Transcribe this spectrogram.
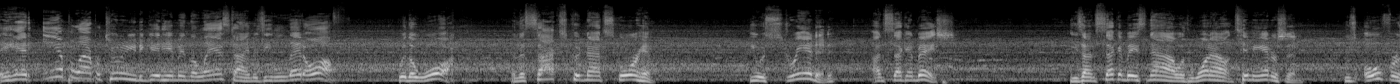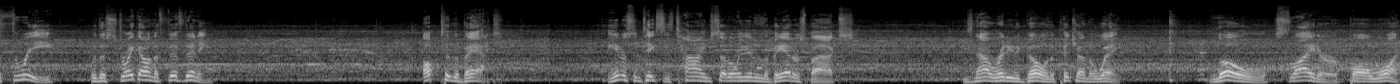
They had ample opportunity to get him in the last time as he led off with a walk, and the Sox could not score him. He was stranded on second base. He's on second base now with one out, Timmy Anderson, who's 0 for 3 with a strikeout in the fifth inning. Up to the bat. Anderson takes his time settling into the batter's box. He's now ready to go. The pitch on the way. Low slider, ball one.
